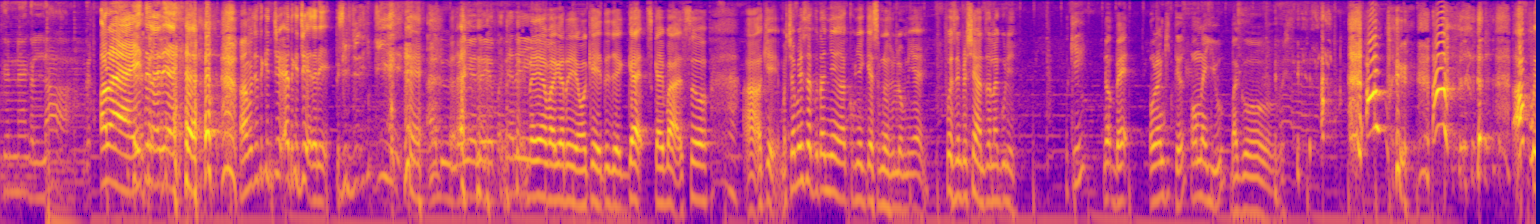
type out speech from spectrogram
kena. Alright Itulah dia. Uh, Macam terkejut eh Terkejut tadi. Terkejut sikit. Aduh Naya-naya Pak Karim. Naya Pak Karim. Okay itu je. Guide Skybus. So uh, Okay Macam biasa aku tanya Aku punya guest sebelum-sebelum ni kan. First impression tentang lagu ni. Okay Not bad. Orang kita Orang Melayu Bagus. Apa? Apa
